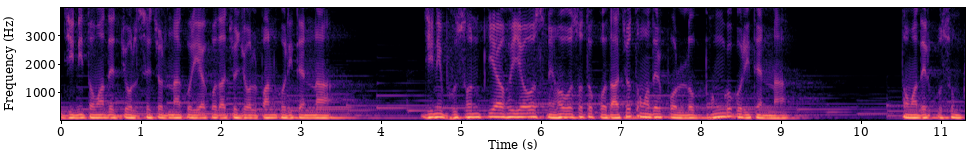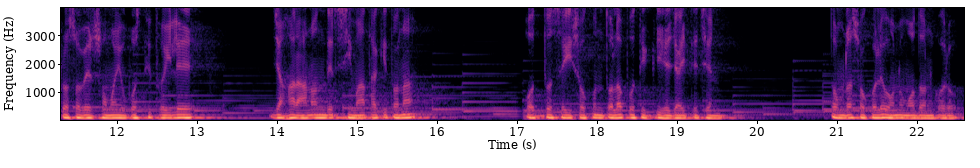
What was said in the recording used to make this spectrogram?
যিনি তোমাদের জলসেচন না করিয়া কদাচ জলপান করিতেন না, যিনি ভূষণ প্রিয়া হইয়াও স্নেহবশত কদাচ তোমাদের পল্লব ভঙ্গ করিতেন না, তোমাদের কুসুম প্রসবের সময় উপস্থিত হইলে যাহার আনন্দের সীমা থাকিত না, অদ্য সেই শকুন্তলা প্রতিগৃহে যাইতেছেন। তোমরা সকলে অনুমোদন করো।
